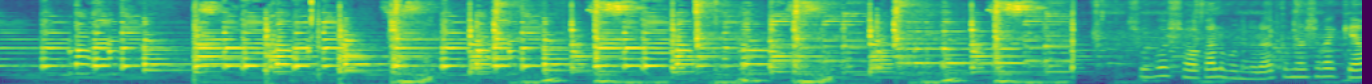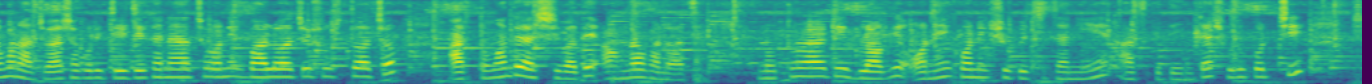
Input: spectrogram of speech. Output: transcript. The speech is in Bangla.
Thank you শুভ সকাল বন্ধুরা। তোমরা সবাই কেমন আছো? আশা করি যে যেখানে আছো অনেক ভালো আছো, সুস্থ আছো, আর তোমাদের আশীর্বাদে আমরাও ভালো আছি। নতুন আরেকটি ব্লগে অনেক অনেক শুভেচ্ছা জানিয়ে আজকে দিনটা শুরু করছি।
